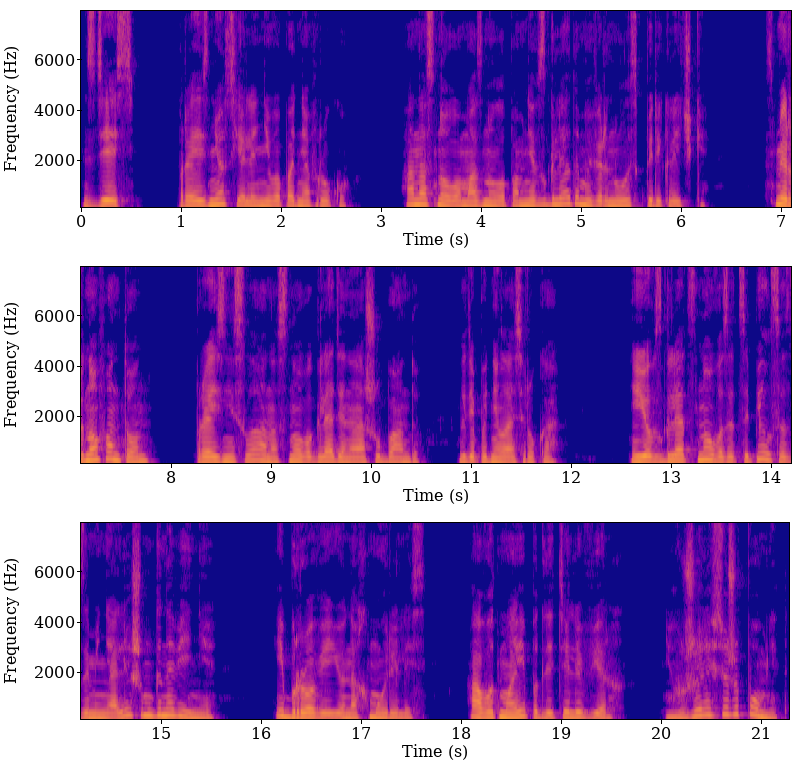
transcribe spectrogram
«Здесь», – произнес я, лениво подняв руку. Она снова мазнула по мне взглядом и вернулась к перекличке. «Смирнов Антон», – произнесла она, снова глядя на нашу банду, где поднялась рука. Ее взгляд снова зацепился за меня лишь мгновение, и брови ее нахмурились, а вот мои подлетели вверх. Неужели все же помнит?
